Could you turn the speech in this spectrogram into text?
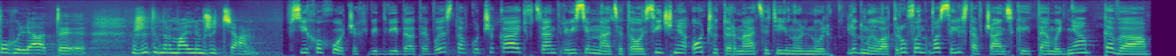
погуляти, жити нормальним життям. Всіх охочих відвідати виставку чекають в центрі 18 січня о 14.00. Людмила Труфин, Василь Ставчанський. Теми дня ТВА.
